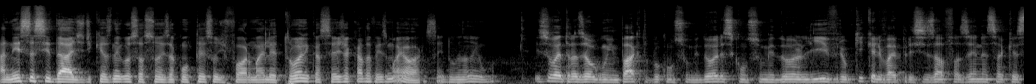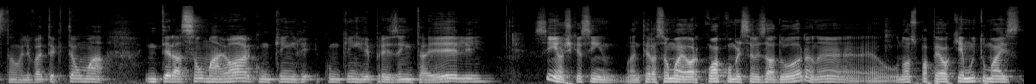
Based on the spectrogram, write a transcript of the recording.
a necessidade de que as negociações aconteçam de forma eletrônica seja cada vez maior, sem dúvida nenhuma. Isso vai trazer algum impacto para o consumidor? Esse consumidor livre, o que, que ele vai precisar fazer nessa questão? Ele vai ter que ter uma interação maior com quem, com quem representa ele? Sim, acho que assim, uma interação maior com a comercializadora. Né? O nosso papel aqui é muito mais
